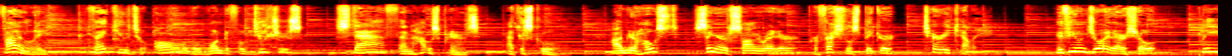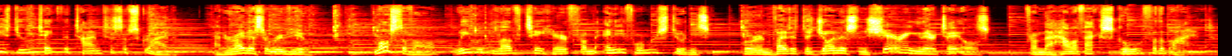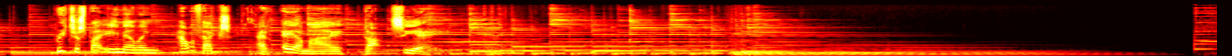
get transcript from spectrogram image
Finally, thank you to all the wonderful teachers, staff, and house parents at the school. I'm your host, singer songwriter, professional speaker, Terry Kelly. If you enjoyed our show, please do take the time to subscribe and write us a review. Most of all, we would love to hear from any former students who are invited to join us in sharing their tales from the Halifax School for the Blind. Reach us by emailing halifax at ami.ca.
